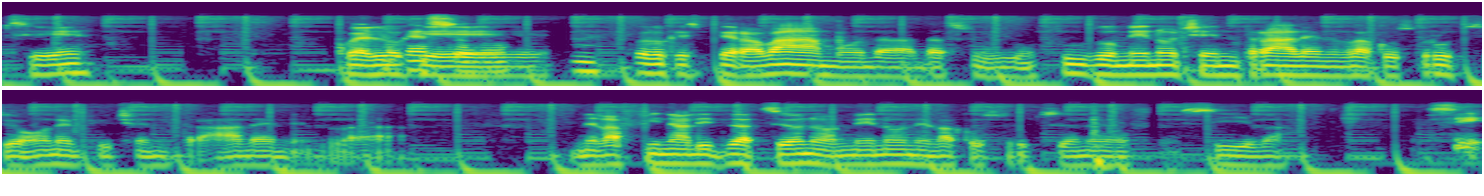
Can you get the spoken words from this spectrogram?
Sì. Quello, adesso... che, mm. quello che, speravamo da, da Suso, Suso meno centrale nella costruzione più centrale nella, nella finalizzazione o almeno nella costruzione offensiva sì,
